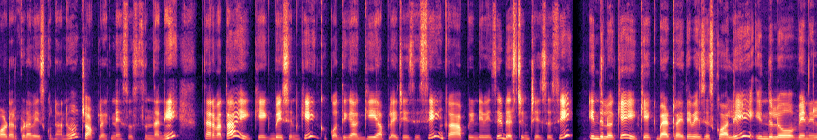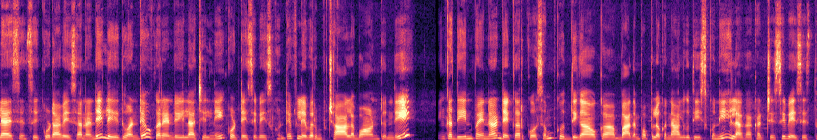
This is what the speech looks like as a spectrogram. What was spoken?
పౌడర్ కూడా వేసుకున్నాను. చాక్లెట్నెస్ వస్తుందని. తర్వాత ఈ కేక్ బేసిన్కి ఇంకా కొద్దిగా గీ అప్లై చేసేసి ఇంకా పిండి వేసి డస్టింగ్ చేసేసి ఇందులోకి ఈ కేక్ బ్యాటర్ అయితే వేసేసుకోవాలి. ఇందులో వెనిలా ఎసెన్స్ కూడా వేసానండి. లేదు అంటే ఒక రెండు ఇలాచీల్ని కొట్టేసి వేసుకుంటే ఫ్లేవర్ చాలా బాగుంటుంది. ఇంకా దీనిపైన డెకర్ కోసం కొద్దిగా ఒక బాదం పప్పులు ఒక నాలుగు తీసుకొని ఇలాగా కట్ చేసి వేసేస్తూ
